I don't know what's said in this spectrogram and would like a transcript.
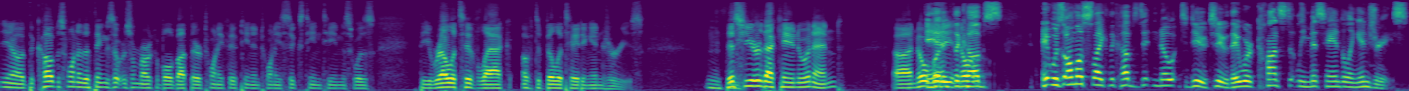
you know the Cubs. One of the things that was remarkable about their 2015 and 2016 teams was the relative lack of debilitating injuries. Mhm. This year that came to an end. Uh, nobody. and the no- Cubs, it was almost like the Cubs didn't know what to do too. They were constantly mishandling injuries.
